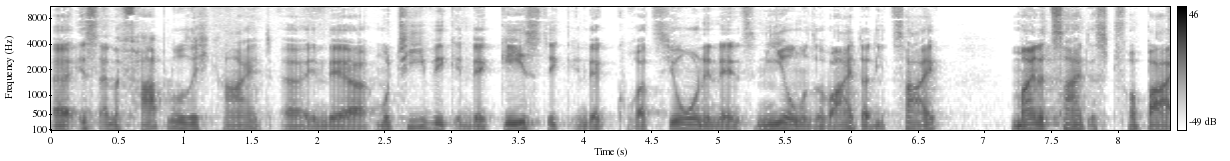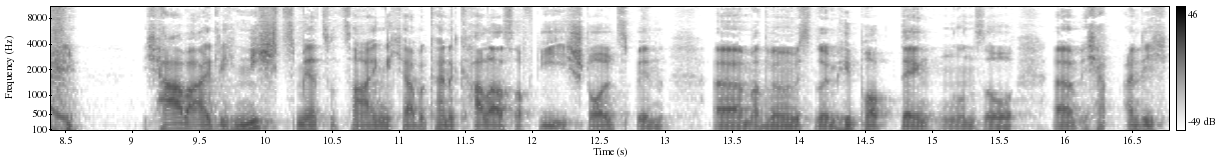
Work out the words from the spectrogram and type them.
äh, ist eine Farblosigkeit äh, in der Motivik, in der Gestik, in der Kuration, in der Inszenierung und so weiter, die zeigt, meine Zeit ist vorbei. Ich habe eigentlich nichts mehr zu zeigen. Ich habe keine Colors, auf die ich stolz bin. Ähm, also wenn wir ein bisschen so im Hip-Hop denken und so. Ähm, ich habe eigentlich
